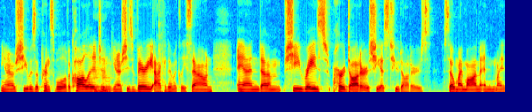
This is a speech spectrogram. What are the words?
you know, she was a principal of a college and, you know, she's very academically sound. And um, she raised her daughters. She has two daughters. So my mom and my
